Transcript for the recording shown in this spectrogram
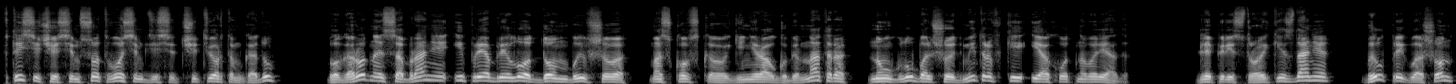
В 1784 году благородное собрание и приобрело дом бывшего московского генерал-губернатора на углу Большой Дмитровки и Охотного ряда. Для перестройки здания был приглашен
